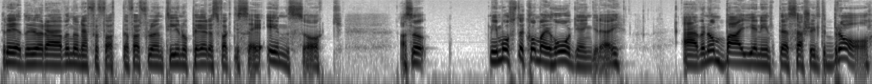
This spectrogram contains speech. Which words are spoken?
redogör även den här författaren för att Florentino Perez faktiskt säger en sak. Alltså, vi måste komma ihåg en grej. Även om Bayern inte är särskilt bra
